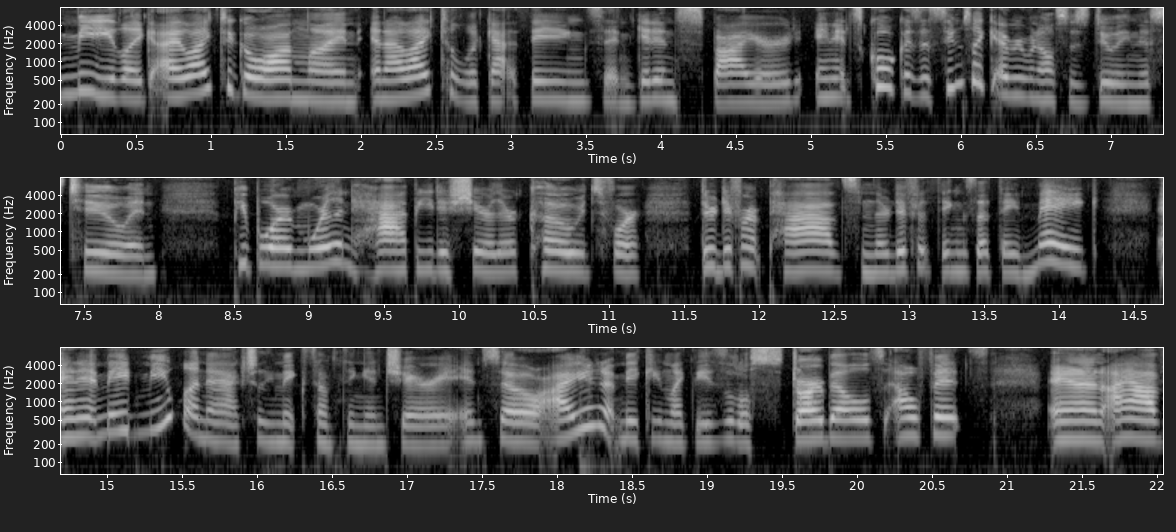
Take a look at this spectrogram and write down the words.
me, like I like to go online and I like to look at things and get inspired. And it's cool because it seems like everyone else is doing this too. And people are more than happy to share their codes for their different paths and their different things that they make. And it made me want to actually make something and share it. And so I ended up making like these little Starbells outfits. And I have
